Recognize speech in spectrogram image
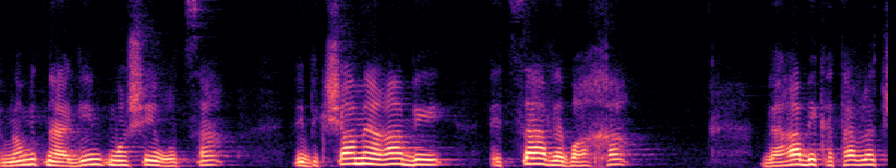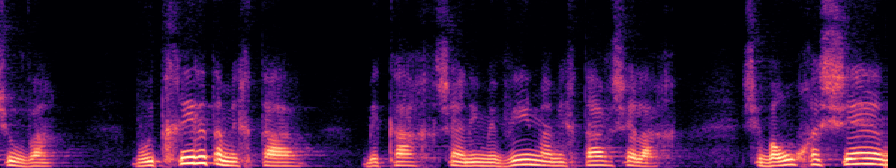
הם לא מתנהגים כמו שהיא רוצה, והיא ביקשה מהרבי עצה וברכה. והרבי כתב לה תשובה, והוא התחיל את המכתב בכך שאני מבין מהמכתב שלך, שברוך השם,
